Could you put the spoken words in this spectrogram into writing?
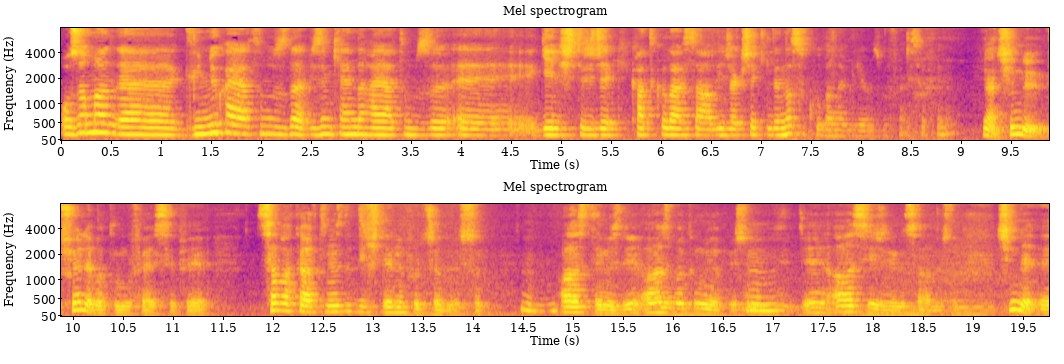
O zaman e, günlük hayatımızda bizim kendi hayatımızı e, geliştirecek, katkılar sağlayacak şekilde nasıl kullanabiliyoruz bu felsefeyi? Yani şimdi şöyle bakın bu felsefeye. Sabah kalktığınızda dişlerini fırçalıyorsun. Ağız temizliği, ağız bakımı yapıyorsun. E, ağız hijyeni sağlıyorsun. Şimdi e,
